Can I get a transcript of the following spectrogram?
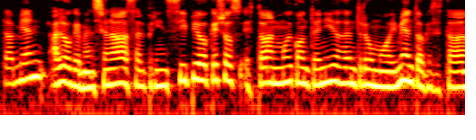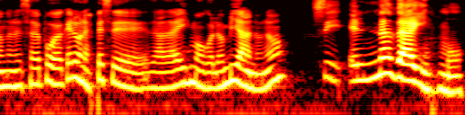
También algo que mencionabas al principio, que ellos estaban muy contenidos dentro de un movimiento que se estaba dando en esa época, que era una especie de dadaísmo colombiano, ¿no? Sí, el nadaísmo,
